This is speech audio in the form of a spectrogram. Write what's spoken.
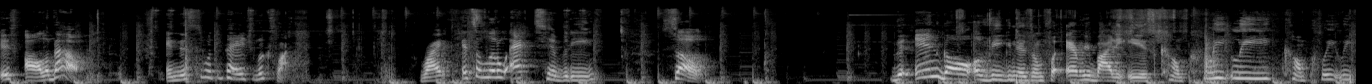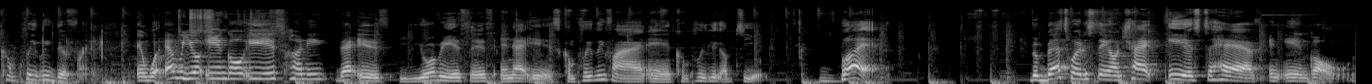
is all about. And this is what the page looks like. Right? It's a little activity. So, the end goal of veganism for everybody is completely, completely, completely different. And whatever your end goal is, honey, that is your business and that is completely fine and completely up to you. But the best way to stay on track is to have an end goal.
